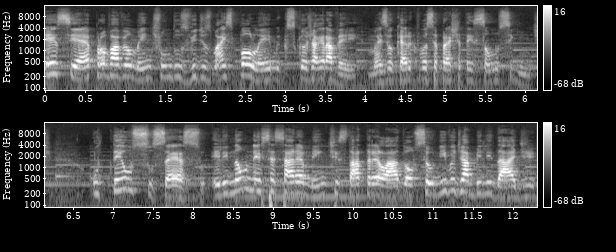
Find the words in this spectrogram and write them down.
Esse é provavelmente um dos vídeos mais polêmicos que eu já gravei, mas eu quero que você preste atenção no seguinte: o teu sucesso, ele não necessariamente está atrelado ao seu nível de habilidade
